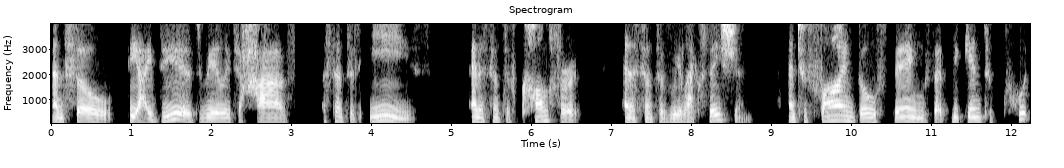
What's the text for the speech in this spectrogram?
And so the idea is really to have a sense of ease and a sense of comfort and a sense of relaxation and to find those things that begin to put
